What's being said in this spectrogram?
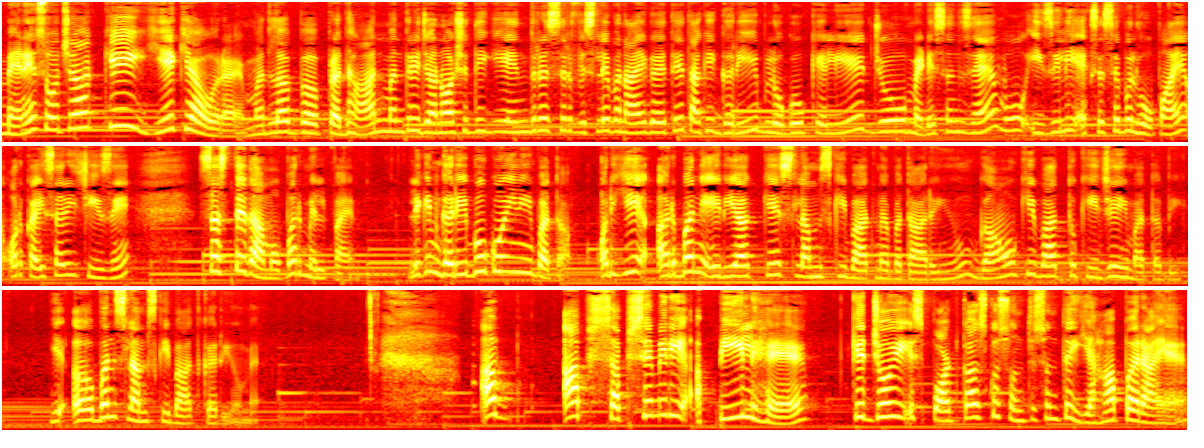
मैंने सोचा कि ये क्या हो रहा है? मतलब प्रधानमंत्री जन औषधि केंद्र सिर्फ़ इसलिए बनाए गए थे ताकि गरीब लोगों के लिए जो मेडिसिन हैं वो इजीली एक्सेसिबल हो पाएँ और कई सारी चीज़ें सस्ते दामों पर मिल पाएँ। लेकिन गरीबों को ही नहीं पता। और ये अर्बन एरिया के स्लम्स की बात मैं बता रही हूँ। गाँव की बात तो कीजिए ही मत अभी। ये अर्बन स्लम्स की बात कर रही हूँ मैं। अब आप सबसे मेरी अपील है कि जो इस पॉडकास्ट को सुनते सुनते यहाँ पर आए हैं,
